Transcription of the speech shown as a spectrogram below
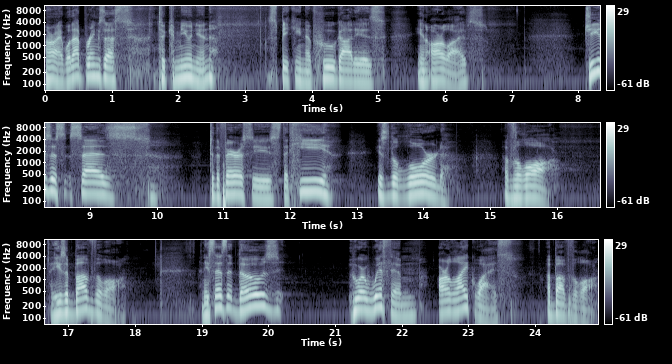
All right, well, that brings us to communion, speaking of who God is in our lives. Jesus says to the Pharisees that he is the Lord of the law, that he's above the law. And he says that those who are with him are likewise above the law.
